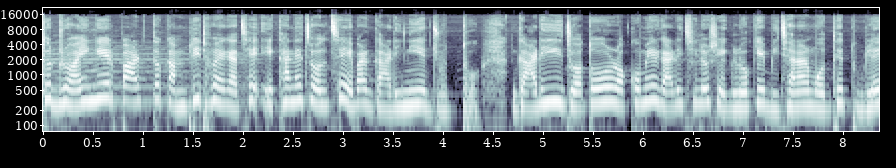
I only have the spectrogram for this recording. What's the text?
তো ড্রয়িংয়ের পার্ট তো কমপ্লিট হয়ে গেছে এখানে চলছে এবার গাড়ি নিয়ে যুদ্ধ। গাড়ি যত রকমের গাড়ি ছিল সেগুলোকে বিছানার মধ্যে তুলে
